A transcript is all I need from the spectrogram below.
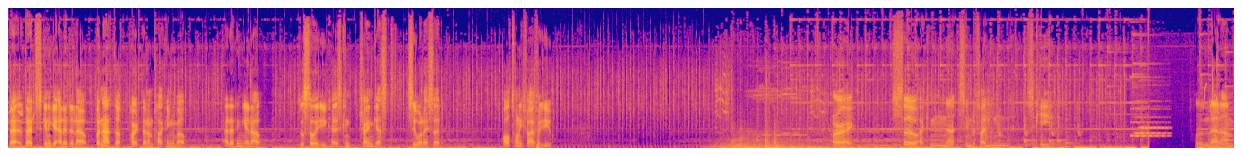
that that's gonna get edited out, but not the part that I'm talking about. Editing it out, just so that you guys can try and guess, see what I said. All 25 of you. Seem to find this key. Other than that, I'm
